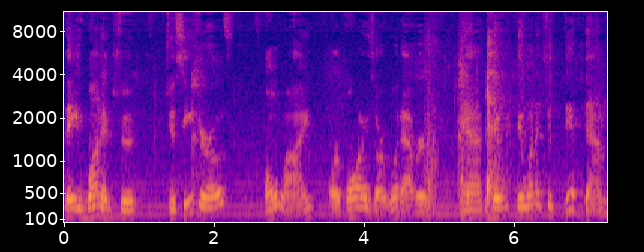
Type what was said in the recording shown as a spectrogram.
they wanted to to see girls online or boys or whatever, and they, they wanted to dip them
